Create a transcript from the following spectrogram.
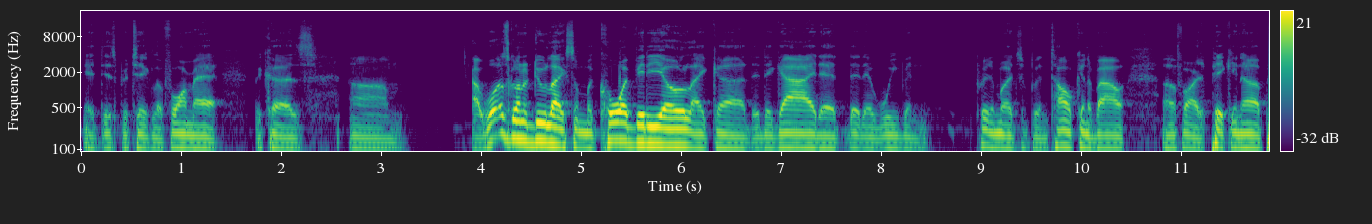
at this particular format because um, I was gonna do like some McCoy video, like uh, the, the guy that, that that we've been pretty much been talking about uh, as far as picking up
